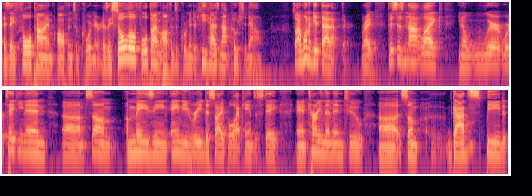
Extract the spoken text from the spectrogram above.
as a full time offensive coordinator. As a solo full time offensive coordinator, he has not coached a down. So I want to get that out there, right? This is not like, you know, we're, we're taking in um, some amazing Andy Reid disciple at Kansas State and turning them into uh, some Godspeed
